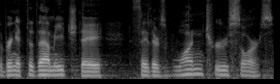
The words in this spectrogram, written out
to bring it to them each day, to say there's one true source.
